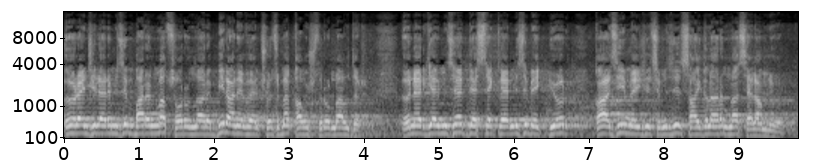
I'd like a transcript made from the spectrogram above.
öğrencilerimizin barınma sorunları bir an evvel çözüme kavuşturulmalıdır. Önergemize desteklerinizi bekliyor. Gazi Meclisimizi saygılarımla selamlıyorum.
